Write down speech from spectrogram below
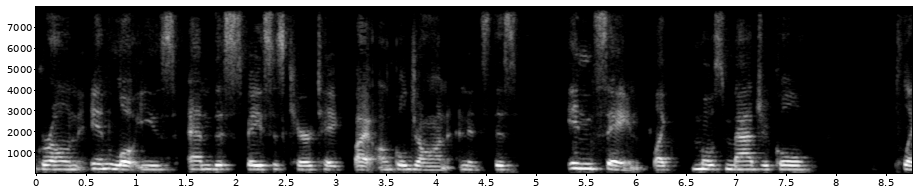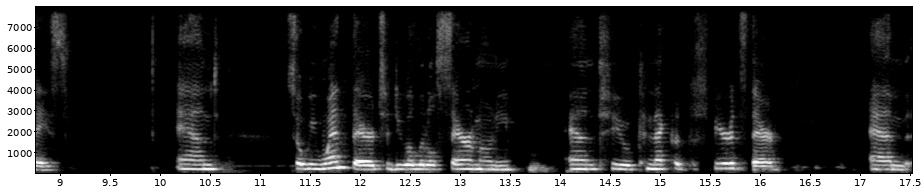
grown in Lois, and this space is caretaken by Uncle John, and it's this insane, like most magical place. And so we went there to do a little ceremony and to connect with the spirits there. And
